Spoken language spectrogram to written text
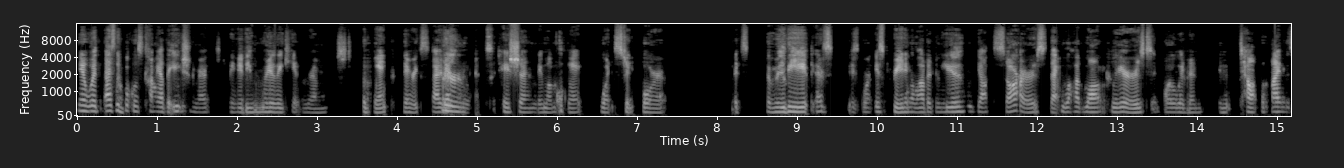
you know, with, as the book was coming out, the Asian American community really came around the book. They're excited mm. for the presentation. They love the book, what it stood for. It's the movie is, is, is creating a lot of new young stars that will have long careers in Hollywood and, and talent behind the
